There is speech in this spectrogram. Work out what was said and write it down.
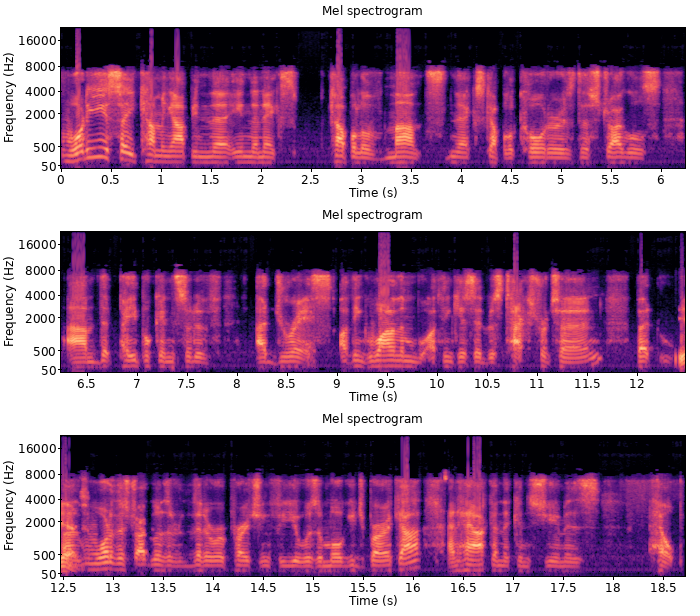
what do you see coming up in the in the next couple of months, next couple of quarters, the struggles um, that people can sort of address? I think one of them, I think you said, was tax return. But Yes. uh, what are the struggles that are, that are approaching for you as a mortgage broker, and how can the consumers help?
